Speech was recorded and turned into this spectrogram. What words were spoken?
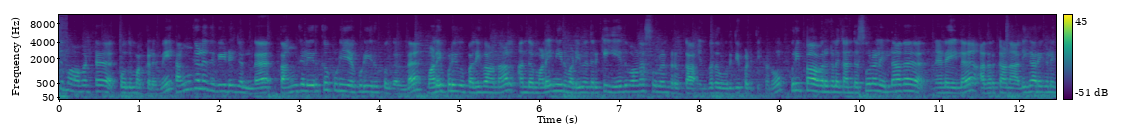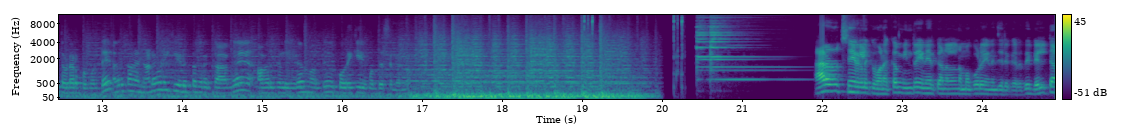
அனைத்து மாவட்ட பொதுமக்களுமே தங்களது வீடுகளில் தங்கள் இருக்கக்கூடிய குடியிருப்புகளில் மழைப்பொழிவு பதிவானால் அந்த மழைநீர் வடிவதற்கு ஏதுவான சூழல் இருக்கா என்பதை உறுதிப்படுத்திக்கணும். குறிப்பா அவர்களுக்கு அந்த சூழல் இல்லாத நிலையில அதற்கான அதிகாரிகளை தொடர்பு கொண்டு அதற்கான நடவடிக்கை எடுப்பதற்காக அவர்களிடம் வந்து கோரிக்கையை கொண்டு செல்லணும். ஆரோட்ஸ் நேர்களுக்கு வணக்கம். இன்றைய நேர்காணலில் நம்ம கூட இணைஞ்சிருக்கிறது டெல்டா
